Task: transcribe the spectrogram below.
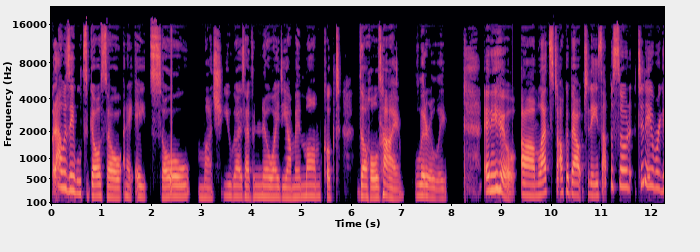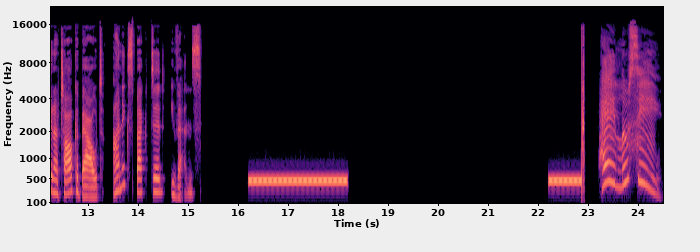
but I was able to go. So, and I ate so much. You guys have no idea. My mom cooked the whole time, literally. Anywho, um, let's talk about today's episode. Today, we're going to talk about unexpected events. Hey, Lucy!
